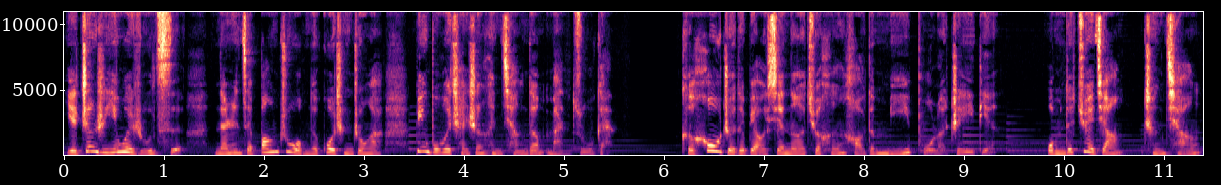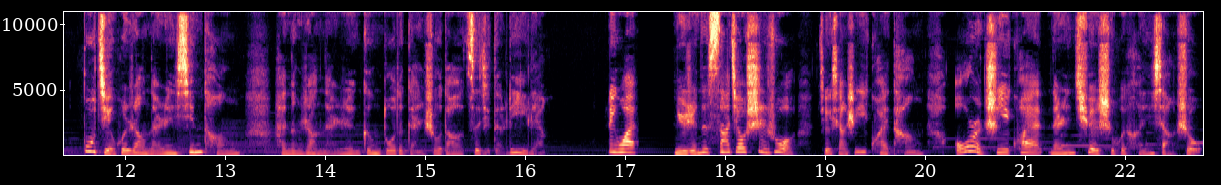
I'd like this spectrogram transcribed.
也正是因为如此，男人在帮助我们的过程中啊，并不会产生很强的满足感。可后者的表现呢，却很好的弥补了这一点。我们的倔强逞强，不仅会让男人心疼，还能让男人更多的感受到自己的力量。另外，女人的撒娇示弱就像是一块糖，偶尔吃一块，男人确实会很享受。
